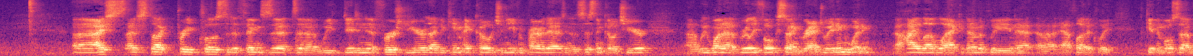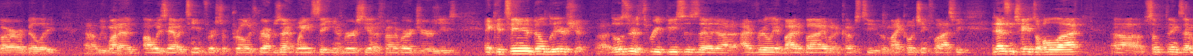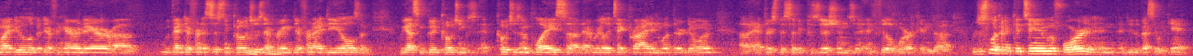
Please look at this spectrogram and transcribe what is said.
Uh, I, I've stuck pretty close to the things that uh, we did in the first year that I became head coach, and even prior to that as an assistant coach here. Uh, we want to really focus on graduating and winning, a high level academically and uh, athletically, getting the most out of our ability. Uh, we want to always have a team first approach, represent Wayne State University on the front of our jerseys, and continue to build leadership. Uh, those are the three pieces that uh, I've really abided by when it comes to my coaching philosophy. It hasn't changed a whole lot. Uh, some things I might do a little bit different here and there. Uh, we've had different assistant coaches that bring different ideals, and we got some good coaching coaches in place uh, that really take pride in what they're doing uh, at their specific positions and field work. And uh, we're just looking to continue to move forward and, and, do the best that we can.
